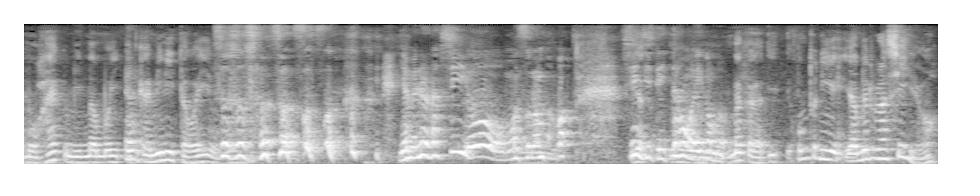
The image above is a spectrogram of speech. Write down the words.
もう早くみんなもう一回見に行った方がいいよね。そうそうそうそうそうそうやめるらしいよ。もうそのまま 信じていった方がいいかも。やなんかい本当にやめるらしいよ。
